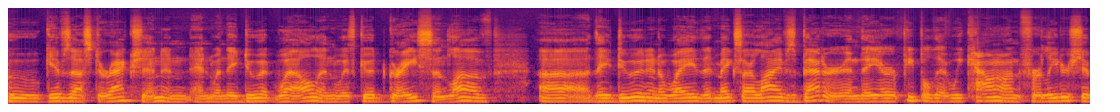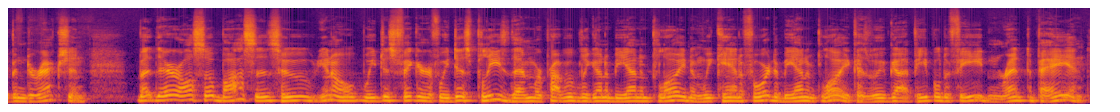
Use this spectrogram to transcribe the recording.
who gives us direction, and, and when they do it well and with good grace and love, uh, they do it in a way that makes our lives better, and they are people that we count on for leadership and direction. But there are also bosses who, you know, we just figure if we displease them, we're probably going to be unemployed, and we can't afford to be unemployed because we've got people to feed and rent to pay. And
